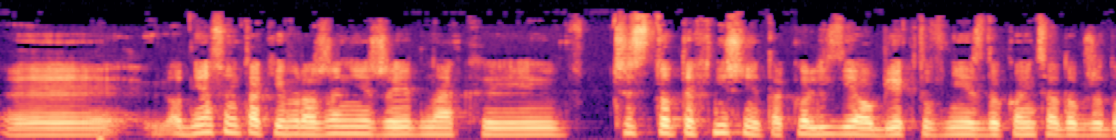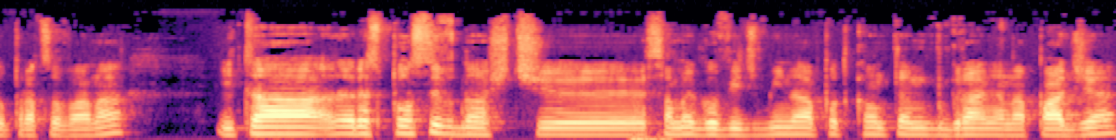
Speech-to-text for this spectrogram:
Yy, odniosłem takie wrażenie, że jednak yy, czysto technicznie ta kolizja obiektów nie jest do końca dobrze dopracowana i ta responsywność yy, samego Wiedźmina pod kątem grania na padzie,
